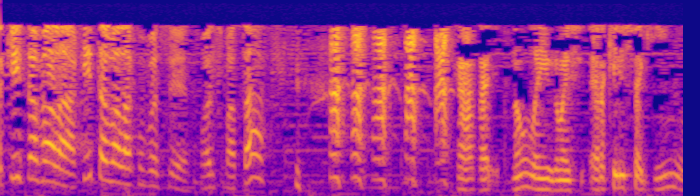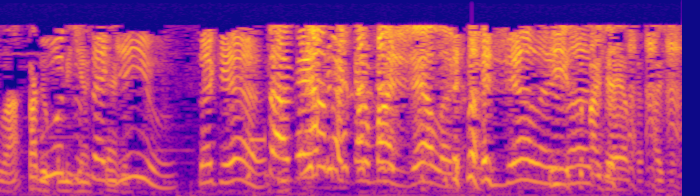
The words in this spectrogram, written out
Mas quem tava lá? Quem tava lá com você? Maurício Matar? Cara, não lembro, mas era aquele ceguinho lá, sabe? o Puto comediante cego? ceguinho. Sabe o que é? Puta merda, cara, Magela. Magela, Isso, exato. Magela, Magela.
